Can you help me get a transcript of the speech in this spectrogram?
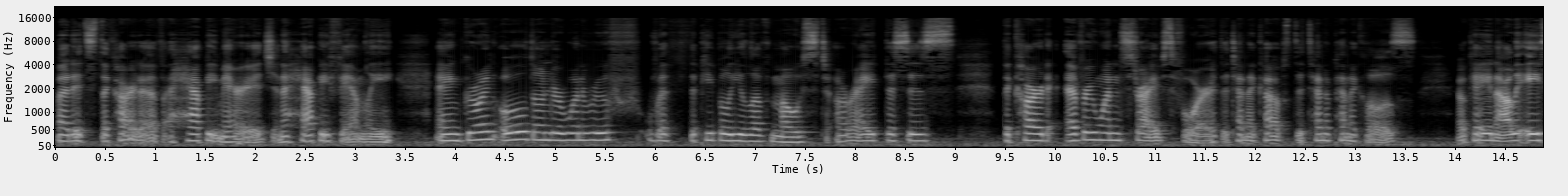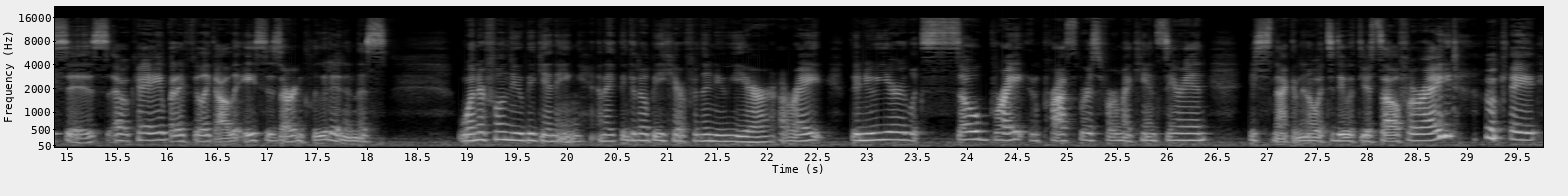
but it's the card of a happy marriage and a happy family and growing old under one roof with the people you love most. All right. This is the card everyone strives for the Ten of Cups, the Ten of Pentacles. Okay. And all the aces. Okay. But I feel like all the aces are included in this wonderful new beginning. And I think it'll be here for the new year. All right. The new year looks so bright and prosperous for my Cancerian. You're just not going to know what to do with yourself. All right. okay.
